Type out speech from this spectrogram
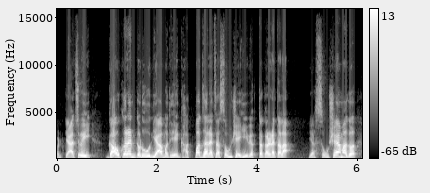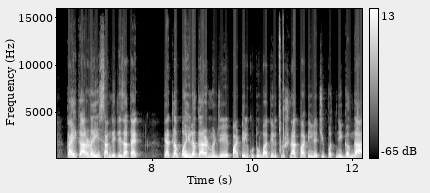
पण त्याचवेळी गावकऱ्यांकडून यामध्ये घातपात झाल्याचा संशयही व्यक्त करण्यात आला. या संशयामागं काही कारणंही सांगितली जात आहेत. त्यातलं पहिलं कारण म्हणजे पाटील कुटुंबातील कृष्णात पाटील याची पत्नी गंगा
